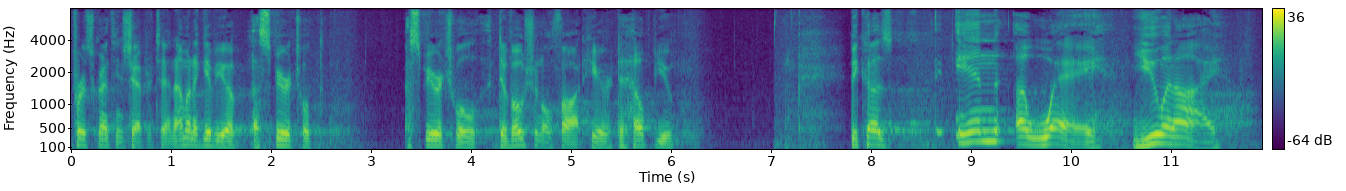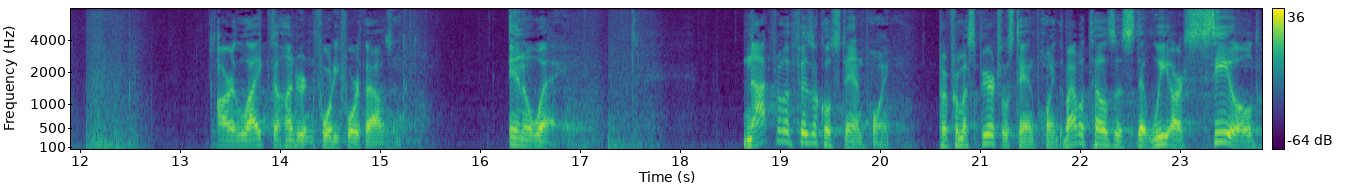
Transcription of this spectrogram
1 Corinthians chapter 10. I'm going to give you a, a spiritual, a spiritual devotional thought here to help you. Because, in a way, you and I are like the 144,000 in a way. Not from a physical standpoint, but from a spiritual standpoint. The Bible tells us that we are sealed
